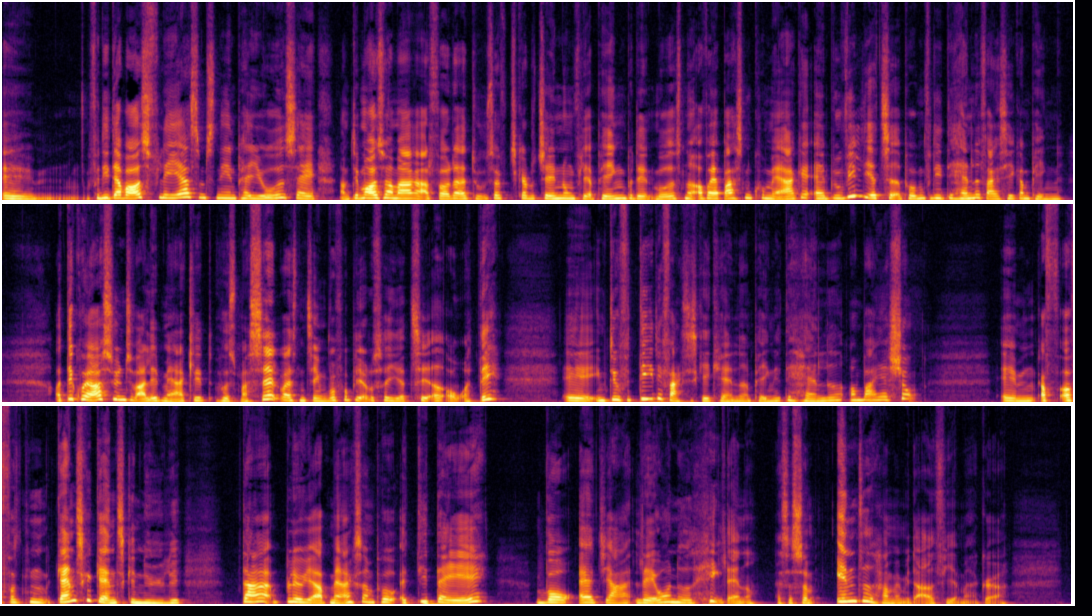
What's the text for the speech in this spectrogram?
Øhm, fordi der var også flere, som sådan i en periode sagde, det må også være meget rart for dig, at du, så skal du tjene nogle flere penge på den måde. Og, sådan noget, og hvor jeg bare sådan kunne mærke, at jeg blev vildt irriteret på dem, fordi det handlede faktisk ikke om pengene. Og det kunne jeg også synes var lidt mærkeligt hos mig selv, hvor jeg sådan tænkte, hvorfor bliver du så irriteret over det? Øh, jamen det er jo fordi, det faktisk ikke handlede om pengene, det handlede om variation. Øhm, og, og for den ganske, ganske nylig, der blev jeg opmærksom på, at de dage, hvor at jeg laver noget helt andet, altså som intet har med mit eget firma at gøre,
